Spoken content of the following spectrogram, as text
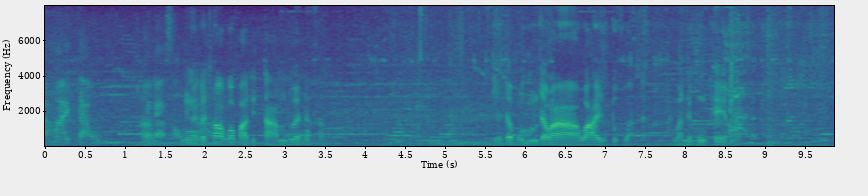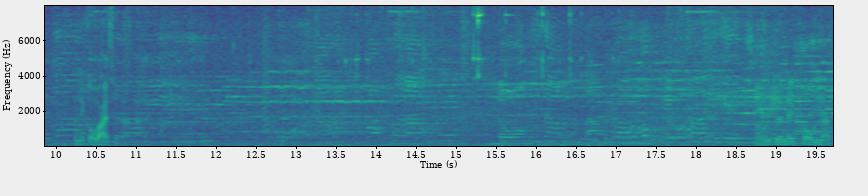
ผ้าไม้เก่าครับตั้งแต่สองยังไงก็ชอบก็ฝากติดตามด้วยนะครับ เดี๋ยวเจ้าผมจะมาไหว้ทุกๆวันแหละวันในกรุงเทพนะอันนี้ก็ไหว้เสร็จแล้วขอให้เพื่อนๆได้ชมนะใ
